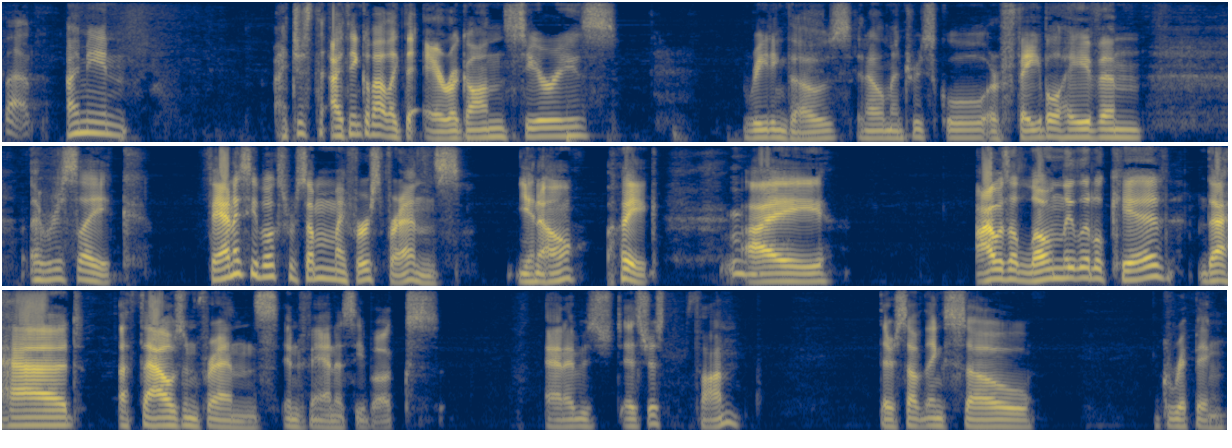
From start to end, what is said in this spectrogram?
but i mean i just i think about like the Eragon series reading those in elementary school or fablehaven they were just like fantasy books were some of my first friends, you know? Like Mhm. I I was a lonely little kid that had a thousand friends in fantasy books. And it was it's just fun. There's something so gripping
